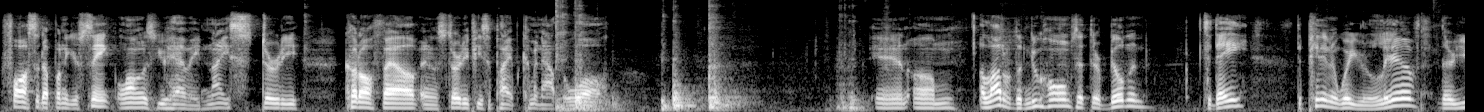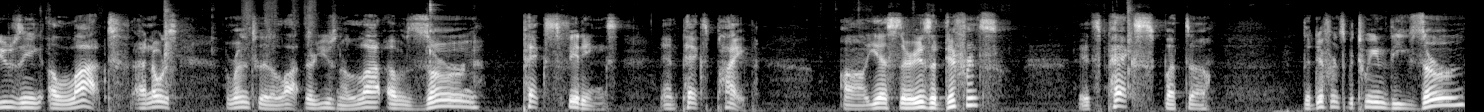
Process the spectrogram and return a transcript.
faucet up under your sink, as long as you have a nice, sturdy cutoff valve and a sturdy piece of pipe coming out the wall. And um, a lot of the new homes that they're building today, depending on where you live, they're using a lot. I notice I run into it a lot. They're using a lot of Zurn PEX fittings and PEX pipe. Uh, yes, there is a difference. It's PEX, but uh, the difference between the Zurn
